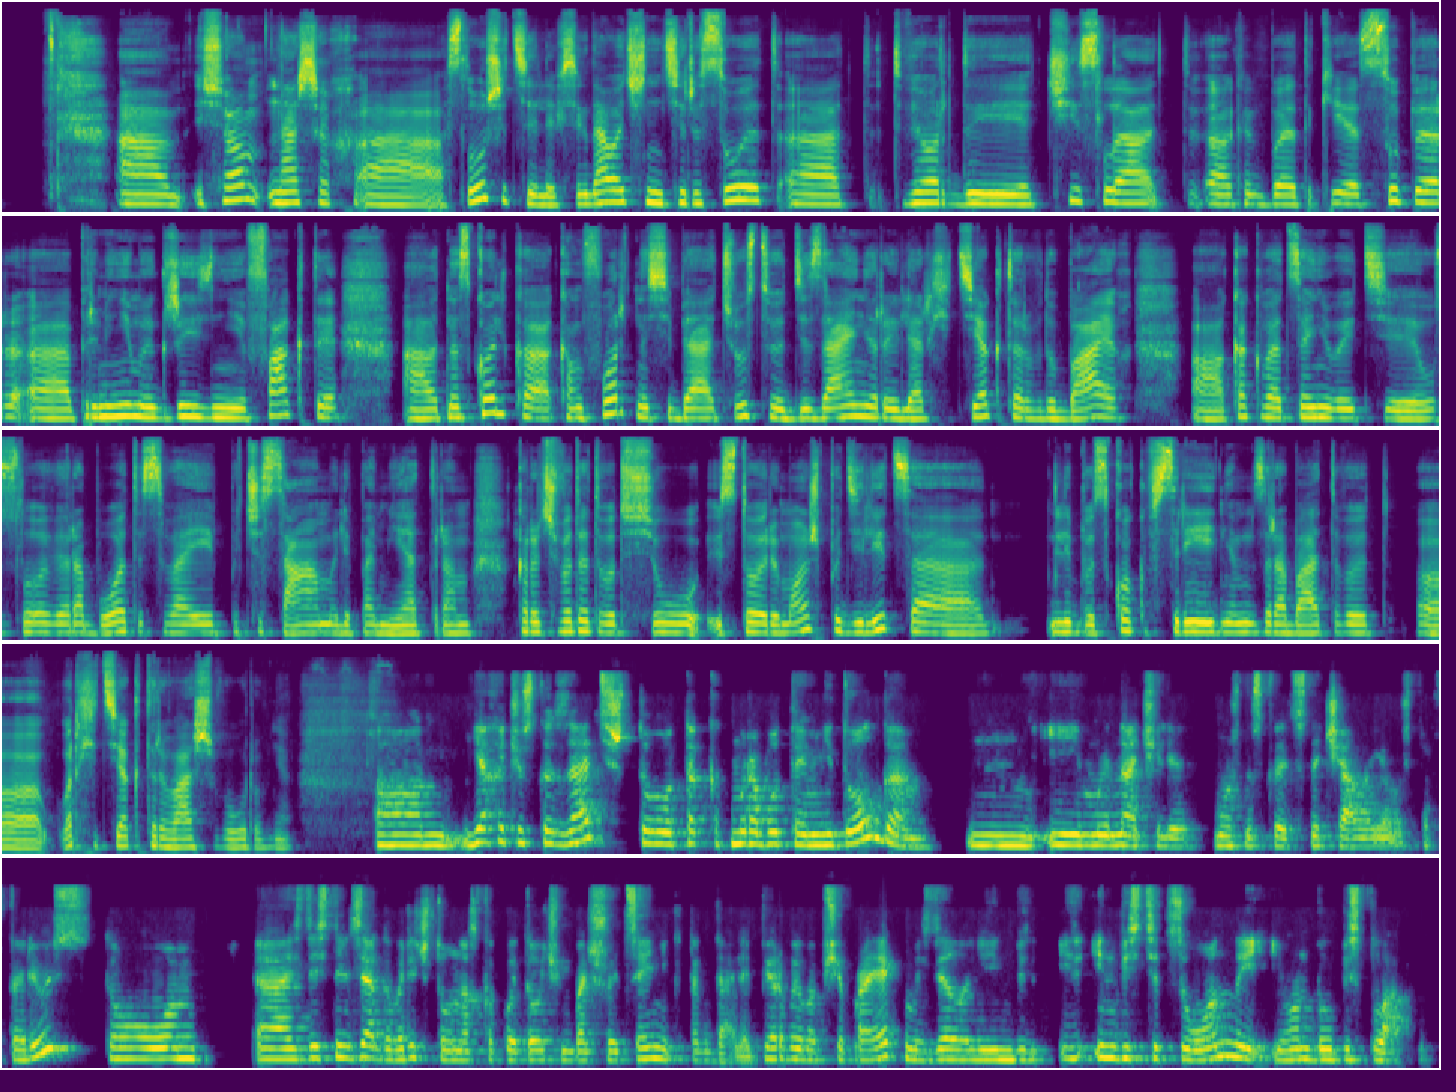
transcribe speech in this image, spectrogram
А, еще наших а, слушателей всегда очень интересуют а, твердые числа, как бы такие супер применимые к жизни факты. Вот насколько комфортно себя чувствует дизайнер или архитектор в Дубаях? А, как вы оцениваете условия работы своей по часам или по метрам? Короче, вот эту вот всю историю можешь поделиться? Либо сколько в среднем зарабатывают архитекторы вашего уровня? Я хочу сказать, что так как мы работаем недолго, и мы начали, можно сказать, сначала, я уже повторюсь, то э, здесь нельзя говорить, что у нас какой-то очень большой ценник и так далее. Первый вообще проект мы сделали инвестиционный, и он был бесплатный.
